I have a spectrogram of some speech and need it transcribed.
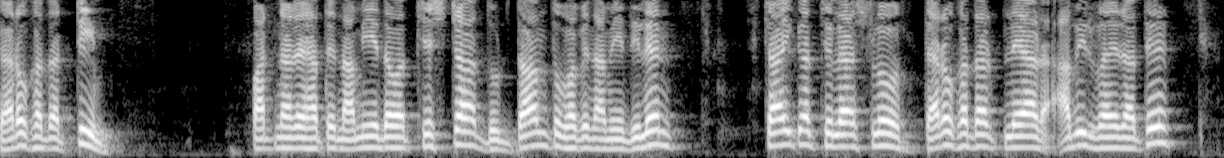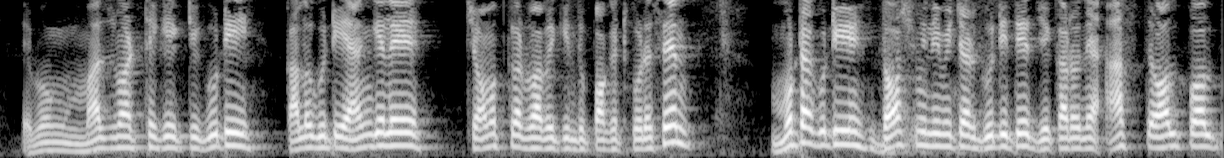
তেরো খাদার টিম। পার্টনারের হাতে নামিয়ে দেওয়ার চেষ্টা দুর্দান্তভাবে নামিয়ে দিলেন। স্ট্রাইকার চলে আসলো তেরো খাতার প্লেয়ার আবির ভাইয়ের হাতে এবং মাঝমাঠ থেকে একটি গুটি, কালো গুটি অ্যাঙ্গেলে চমৎকারভাবে কিন্তু পকেট করেছেন। মোটা গুটি দশ মিলিমিটার গুটিতে যে কারণে আস্তে অল্প অল্প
